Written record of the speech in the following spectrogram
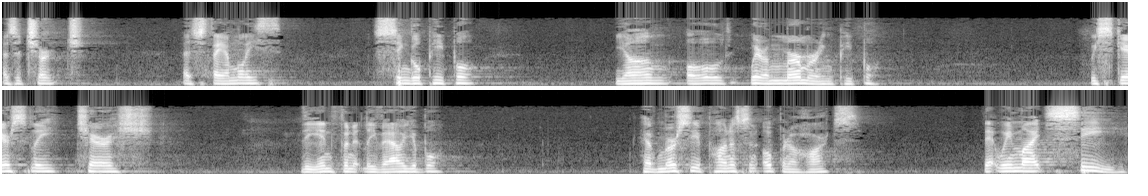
as a church, as families, single people, young, old. We're a murmuring people. We scarcely cherish the infinitely valuable. Have mercy upon us and open our hearts that we might see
